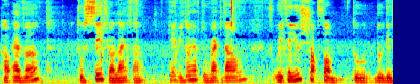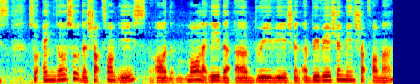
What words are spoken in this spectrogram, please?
however to save your life uh, okay we don't have to write down we can use short form to do this so angle so the short form is or the, more likely the abbreviation abbreviation means short form uh.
